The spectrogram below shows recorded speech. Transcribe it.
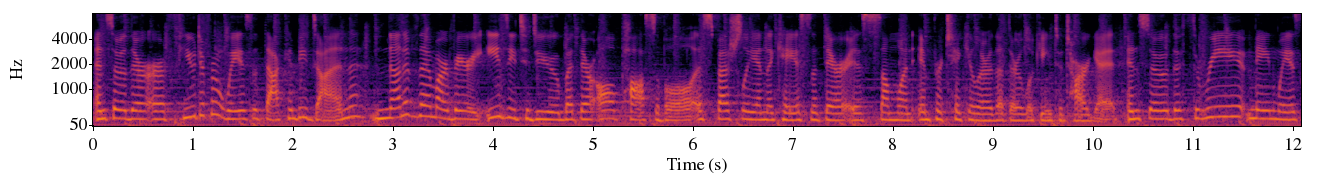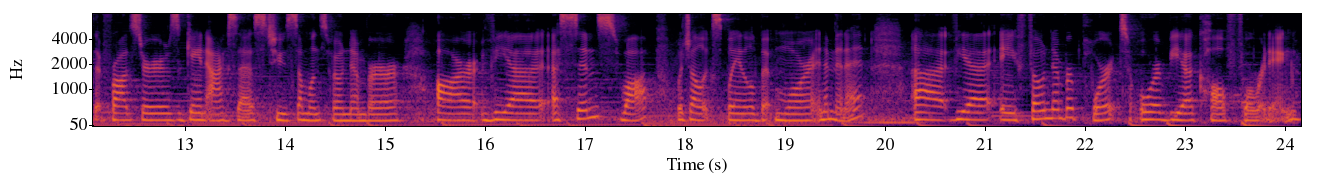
And so there are a few different ways that that can be done. None of them are very easy to do, but they're all possible, especially in the case that there is someone in particular that they're looking to target. And so the three main ways that fraudsters gain access to someone's phone number are via a SIM swap, which I'll explain a little bit more in a minute, uh, via a phone number port, or via call forwarding.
